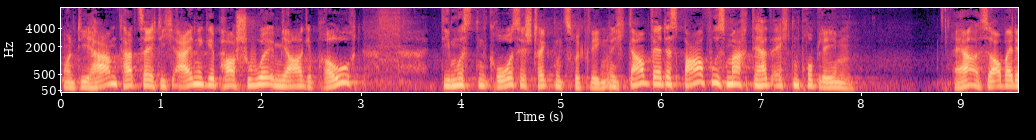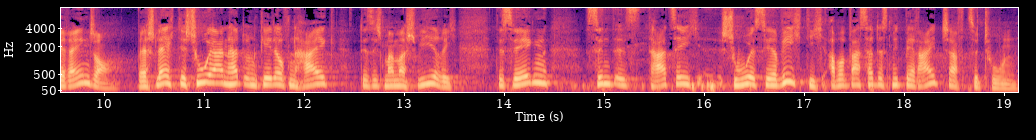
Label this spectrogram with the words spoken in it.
Und die haben tatsächlich einige Paar Schuhe im Jahr gebraucht. Die mussten große Strecken zurücklegen. Und ich glaube, wer das barfuß macht, der hat echt ein Problem. Ja, also auch bei den Ranger. Wer schlechte Schuhe anhat und geht auf einen Hike, das ist manchmal schwierig. Deswegen sind es tatsächlich Schuhe sehr wichtig. Aber was hat das mit Bereitschaft zu tun?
